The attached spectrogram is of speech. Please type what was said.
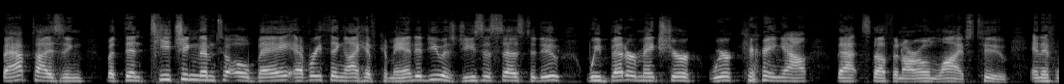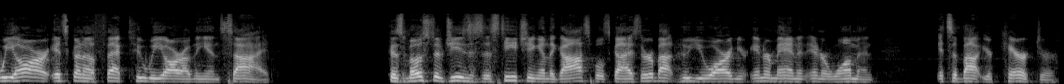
baptizing, but then teaching them to obey everything I have commanded you, as Jesus says to do, we better make sure we're carrying out that stuff in our own lives too. And if we are, it's going to affect who we are on the inside. Because most of Jesus' teaching in the Gospels, guys, they're about who you are and your inner man and inner woman. It's about your character.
